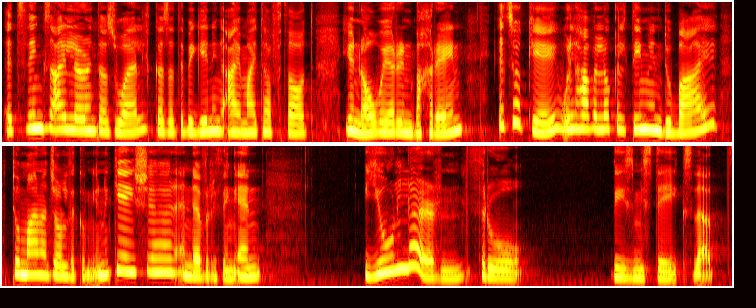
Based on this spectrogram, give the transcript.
it's things I learned as well because at the beginning I might have thought, you know, we're in Bahrain. It's okay. We'll have a local team in Dubai to manage all the communication and everything. And you learn through these mistakes that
